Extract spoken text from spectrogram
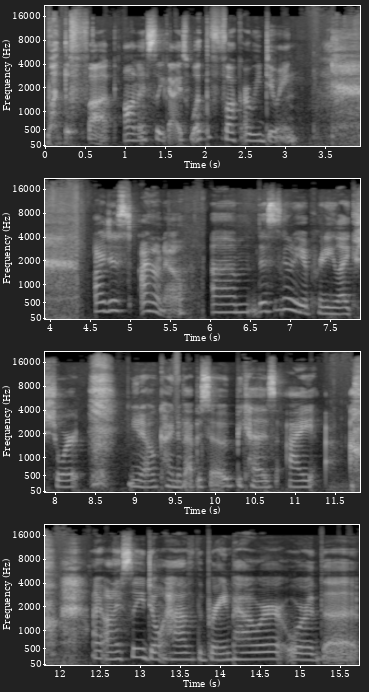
what the fuck? Honestly, guys, what the fuck are we doing? I just, I don't know. Um, this is gonna be a pretty like short you know, kind of episode because I I honestly don't have the brain power or the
